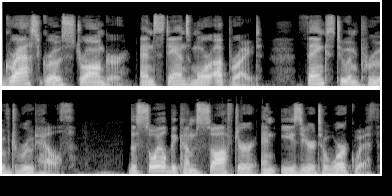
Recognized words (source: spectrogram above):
Grass grows stronger and stands more upright, thanks to improved root health. The soil becomes softer and easier to work with,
